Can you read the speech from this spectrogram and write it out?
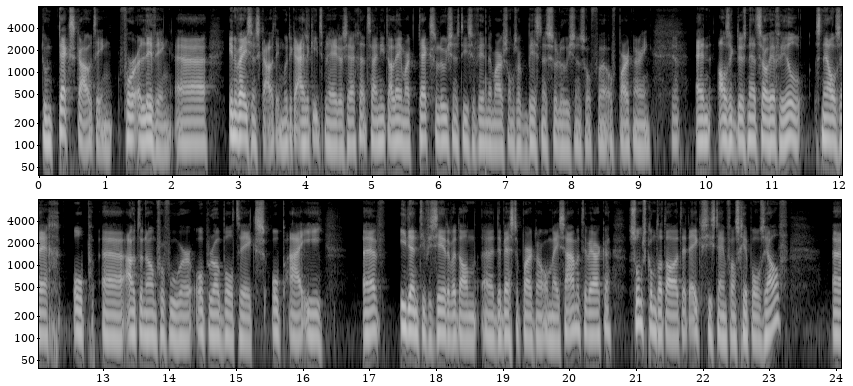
doen tech scouting for a living. Uh, innovation scouting moet ik eigenlijk iets breder zeggen. Het zijn niet alleen maar tech solutions die ze vinden, maar soms ook business solutions of, uh, of partnering. Ja. En als ik dus net zo even heel snel zeg op autonoom vervoer, op robotics, op AI identificeren we dan uh, de beste partner om mee samen te werken. Soms komt dat al uit het ecosysteem van Schiphol zelf. Uh,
